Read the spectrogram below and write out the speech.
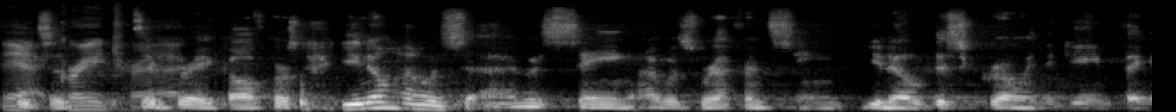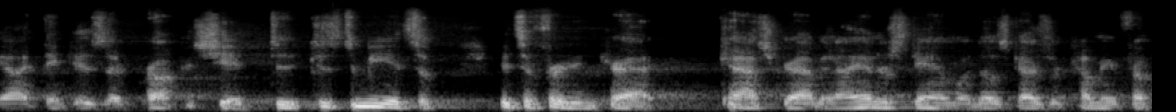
Yeah, it's a great track. It's a great golf course. You know how I was I was saying I was referencing you know this growing the game thing. I think is a crock of shit because to, to me it's a it's a friggin' crack cash grab. And I understand where those guys are coming from.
